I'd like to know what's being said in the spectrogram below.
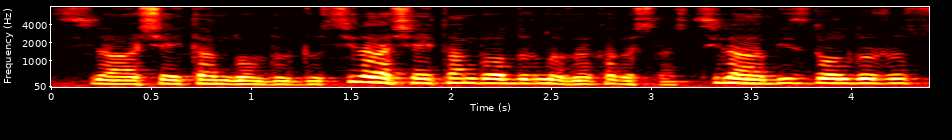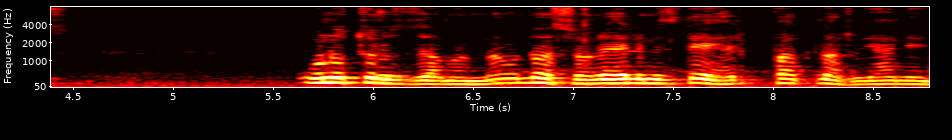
silahı şeytan doldurdu. Silahı şeytan doldurmaz arkadaşlar. Silahı biz doldururuz. Unuturuz zamanla. Ondan sonra elimiz değer patlar. Yani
